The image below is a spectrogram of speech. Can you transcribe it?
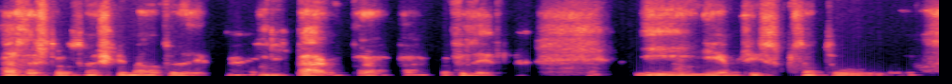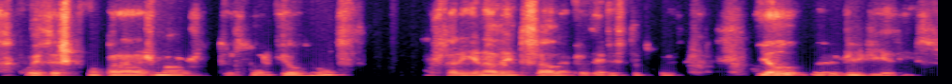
faz as traduções que lhe mandam fazer né? e lhe pagam para, para, para fazer. né? E, digamos, isso, portanto, há coisas que vão parar às mãos do tradutor que ele não, não estaria nada interessado em fazer esse tipo de coisa. Ele vivia disso.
